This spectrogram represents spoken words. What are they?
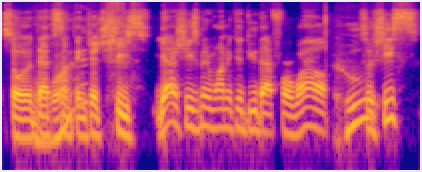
So that's something that she's yeah she's been wanting to do that for a while. Who? So she's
